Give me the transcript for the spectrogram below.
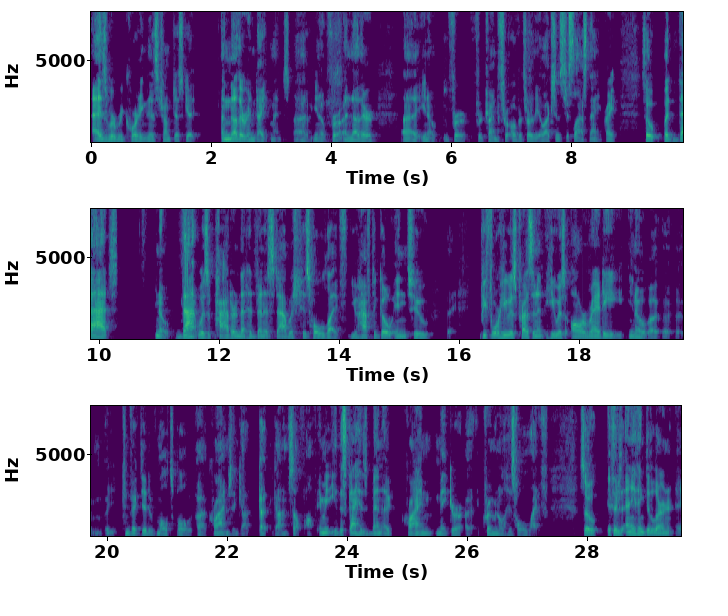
as we're recording this, Trump just get another indictment, uh, you know, for another, uh, you know, for for trying to throw, overthrow the elections just last night, right? So, but that, you know, that was a pattern that had been established his whole life. You have to go into before he was president, he was already, you know, uh, uh, uh convicted of multiple uh, crimes and got, got got himself off. I mean, he, this guy has been a crime maker, a criminal his whole life. So if there's anything to learn, eh,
